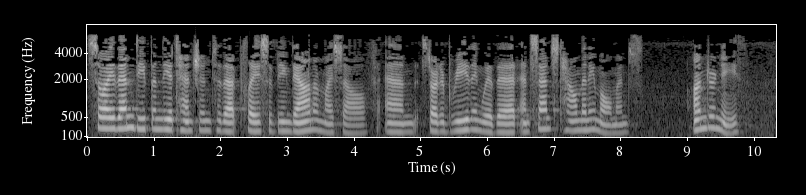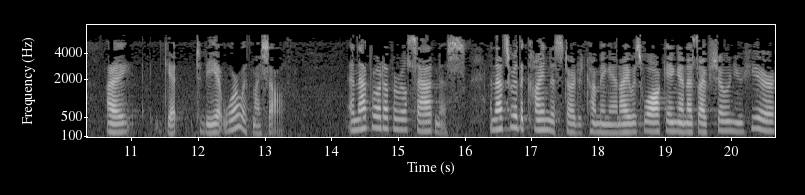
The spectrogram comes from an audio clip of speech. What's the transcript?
So I then deepened the attention to that place of being down on myself and started breathing with it and sensed how many moments underneath I to be at war with myself. And that brought up a real sadness. And that's where the kindness started coming in. I was walking, and as I've shown you here,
